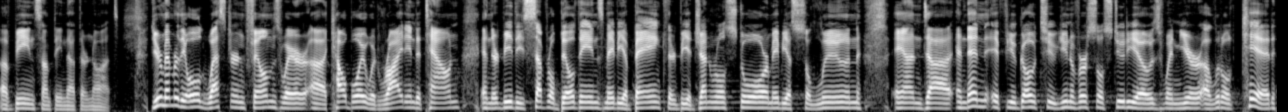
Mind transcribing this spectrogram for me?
of being something that they're not. Do you remember the old Western films where a cowboy would ride into town and there'd be these several buildings, maybe a bank, there'd be a general store, maybe a saloon, and uh, and then if you go to Universal Studios when you're a little kid,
